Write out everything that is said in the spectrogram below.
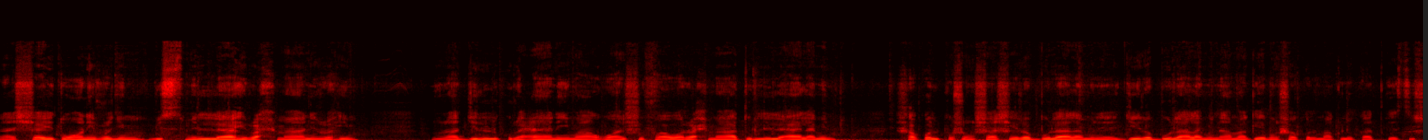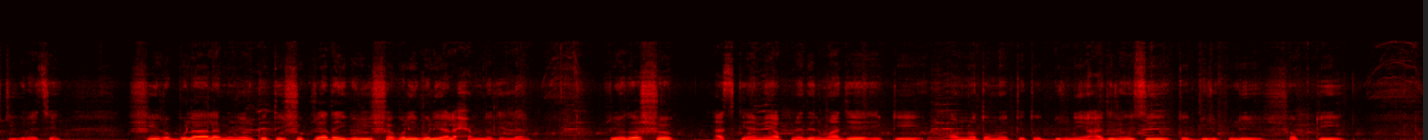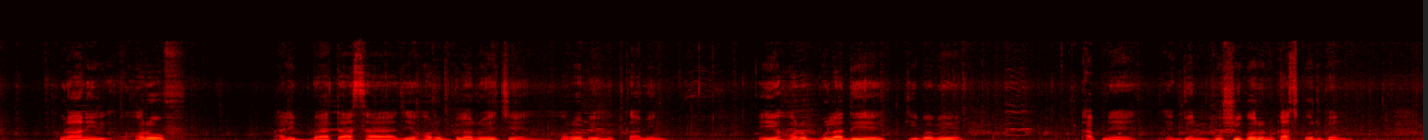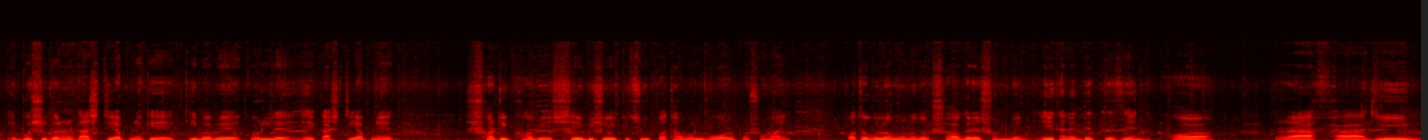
من الشيطان الرجيم بسم الله الرحمن الرحيم ننزل القرآن ما هو شفاء ورحمة للعالمين সকল প্রশংসা সে রব্বুল আলমিনের যে রব্বুল আলমিন আমাকে এবং সকল মাকলুকাতকে সৃষ্টি করেছে সে রব্বুল আলমিনের প্রতি শুক্রিয়া আদায় করি সকলেই বলি আলহামদুলিল্লাহ প্রিয় দর্শক আজকে আমি আপনাদের মাঝে একটি অন্যতম একটি তদবির নিয়ে হাজির হয়েছি তদবিরগুলি সবটি কোরআনির হরফ আলিফ বা তাসা যে হরফগুলো রয়েছে, হরফে মুতকামিন এই হরফগুলা দিয়ে কীভাবে আপনি একজন বশীকরণ কাজ করবেন? এই বশীকরণ কাজটি আপনাকে কীভাবে করলে, এই কাজটি আপনার সঠিক হবে সে বিষয়ে কিছু কথা বলব অল্প সময়। কতগুলো মনোযোগ সহকারে শুনবেন। এইখানে দেখতেছেন খ, রা, ফা, জিম,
